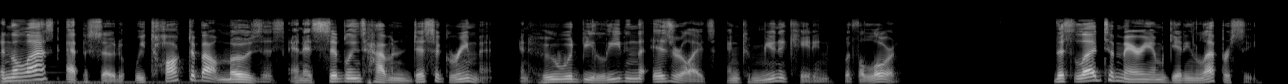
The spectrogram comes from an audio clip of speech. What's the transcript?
In the last episode, we talked about Moses and his siblings having a disagreement and who would be leading the Israelites and communicating with the Lord. This led to Miriam getting leprosy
